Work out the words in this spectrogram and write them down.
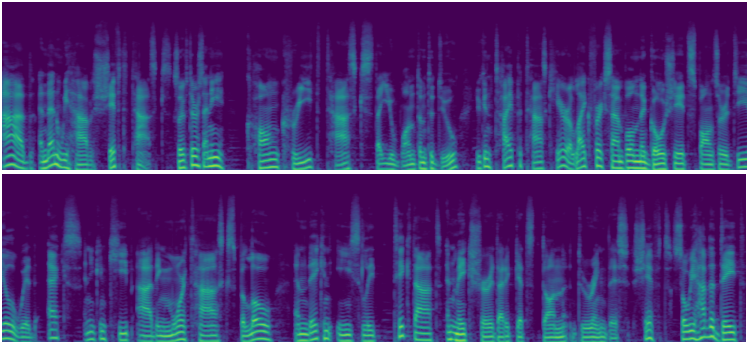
add. And then we have shift tasks. So if there's any concrete tasks that you want them to do, you can type a task here, like for example, negotiate sponsor deal with X, and you can keep adding more tasks below and they can easily tick that and make sure that it gets done during this shift. So we have the date,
